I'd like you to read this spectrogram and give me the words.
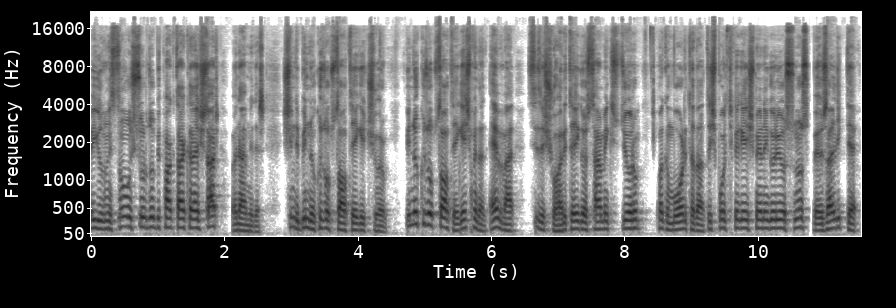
ve Yunanistan oluşturduğu bir pakt arkadaşlar önemlidir. Şimdi 1936'ya geçiyorum. 1936'ya geçmeden evvel size şu haritayı göstermek istiyorum. Bakın bu haritada dış politika gelişmelerini görüyorsunuz ve özellikle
